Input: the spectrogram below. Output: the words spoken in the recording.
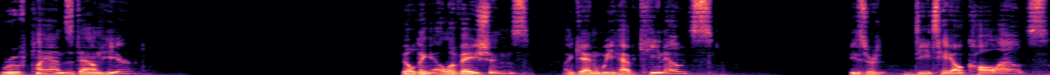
roof plans down here. Building elevations. Again, we have keynotes, these are detail callouts.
